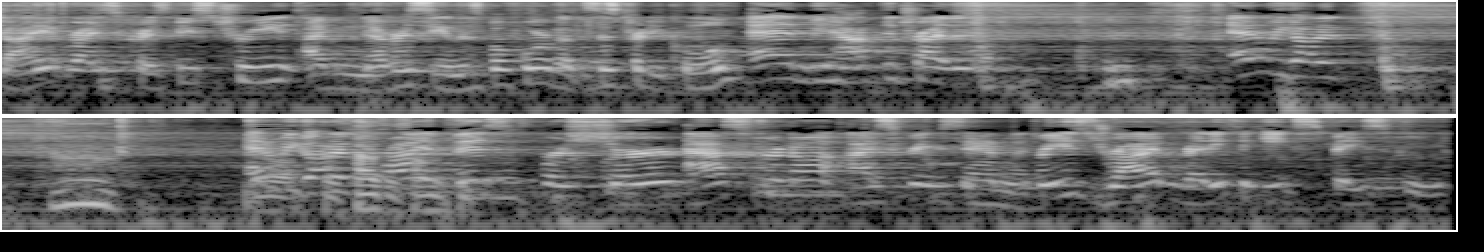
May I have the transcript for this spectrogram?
giant Rice Krispies treat. I've never seen this before, but this is pretty cool. And we have to try this. And we got it. And we gotta This house is try this for sure. Astronaut ice cream sandwich. Freeze dried, ready to eat space food.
